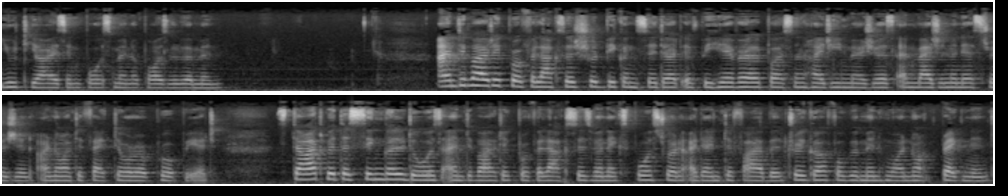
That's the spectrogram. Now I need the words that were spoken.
UTIs in postmenopausal women. Antibiotic prophylaxis should be considered if behavioral personal hygiene measures and vaginal estrogen are not effective or appropriate Start with a single dose antibiotic prophylaxis when exposed to an identifiable trigger for women who are not pregnant,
